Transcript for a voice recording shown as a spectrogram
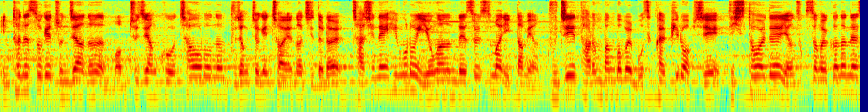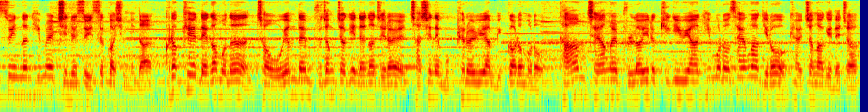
인터넷 속에 존재하는 멈추지 않고 차오르는 부정적인 저 에너지들을 자신의 힘으로 이용하는 데 쓸 수만 있다면 굳이 다른 방법을 모색할 필요 없이 디지털월드의 연속성을 끊어낼 수 있는 힘을 지닐 수 있을 것입니다. 그렇게 네가몬은 저 오염된 부정적인 에너지를 자신의 목표를 위한 밑거름으로 다음 재앙을 불러일으키기 위한 힘으로 사용 하기로 결정하게 되죠.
